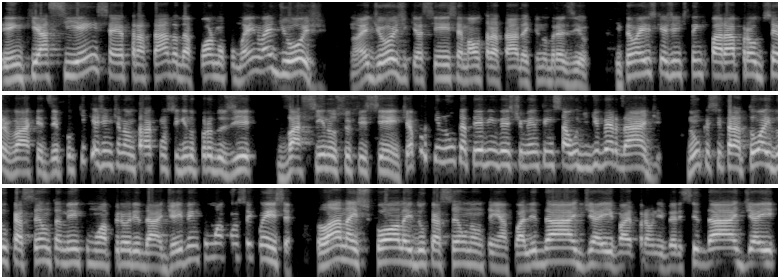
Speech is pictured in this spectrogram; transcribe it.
em que a ciência é tratada da forma como é, e não é de hoje. Não é de hoje que a ciência é maltratada aqui no Brasil. Então é isso que a gente tem que parar para observar, quer dizer, por que, que a gente não está conseguindo produzir vacina o suficiente? É porque nunca teve investimento em saúde de verdade, nunca se tratou a educação também como uma prioridade. Aí vem com uma consequência. Lá na escola a educação não tem a qualidade, aí vai para a universidade, aí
